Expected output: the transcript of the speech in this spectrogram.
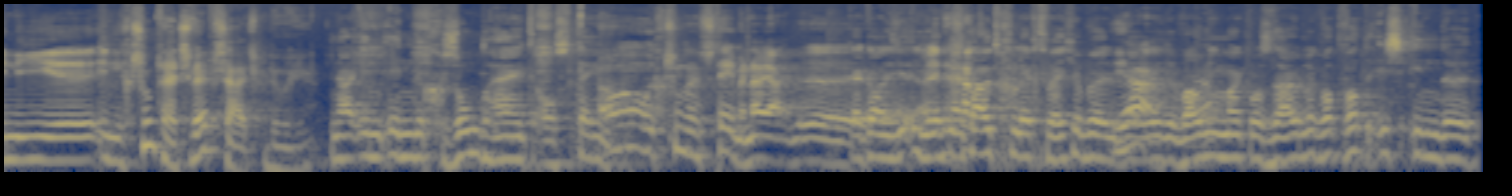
In die, eh, in die gezondheidswebsites bedoel je? Nou, in, in de gezondheid als thema. Oh, gezondheidsthema. Nou ja, eh, Kijk, al, je, je het hebt gaat- uitgelegd, weet je, bij, Ja. bij de woningmarkt was duidelijk. Wat, wat is in de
